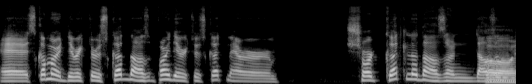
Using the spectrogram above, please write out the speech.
c'est comme un director's cut, dans, pas un director's cut, mais un, shortcut là, dans un. Dans ah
